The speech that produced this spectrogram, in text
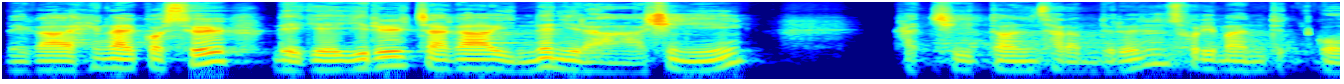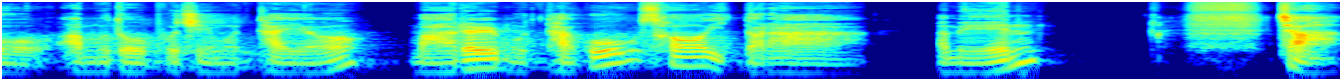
내가 행할 것을 내게 이를 자가 있느니라 하시니 같이 있던 사람들은 소리만 듣고 아무도 보지 못하여 말을 못하고 서 있더라 아멘 자,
